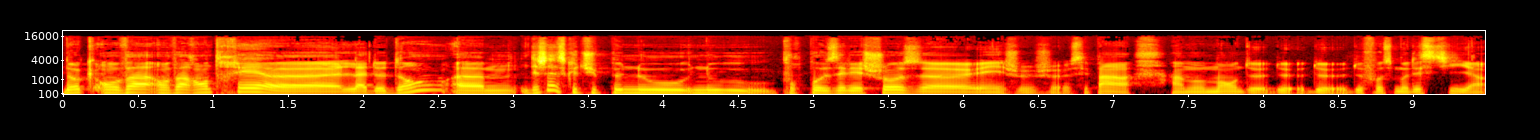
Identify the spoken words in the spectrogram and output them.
Donc on va on va rentrer euh, là-dedans. Euh, déjà, est-ce que tu peux nous nous pour poser les choses euh, et je je c'est pas un, moment de, de, de, fausse modestie, hein,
